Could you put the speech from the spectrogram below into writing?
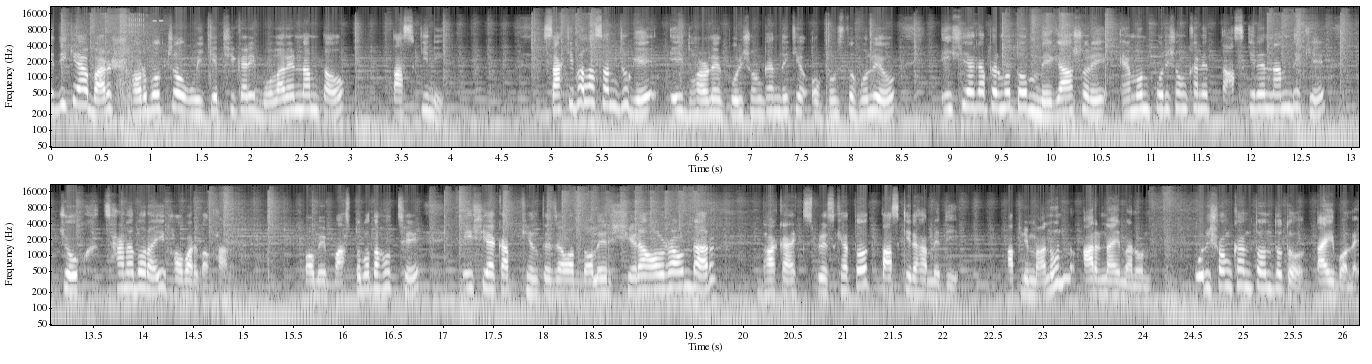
এদিকে আবার সর্বোচ্চ উইকেট শিকারী বোলারের নামটাও তাসকিনই। সাকিব আল হাসান যুগে এই ধরনের পরিসংখ্যান দেখে অভ্যস্ত হলেও এশিয়া কাপের মতো মেগা আসরে এমন পরিসংখ্যানে তাসকিনের নাম দেখে চোখ ছানা বড়াই হবার কথা। তবে বাস্তবতা হচ্ছে, এশিয়া কাপ খেলতে যাওয়া দলের সেরা অলরাউন্ডার ঢাকা এক্সপ্রেস খ্যাত তাসকিন আহমেদি আপনি মানুন আর নাই মানুন, পরিসংখ্যান অন্তত তাই বলে।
